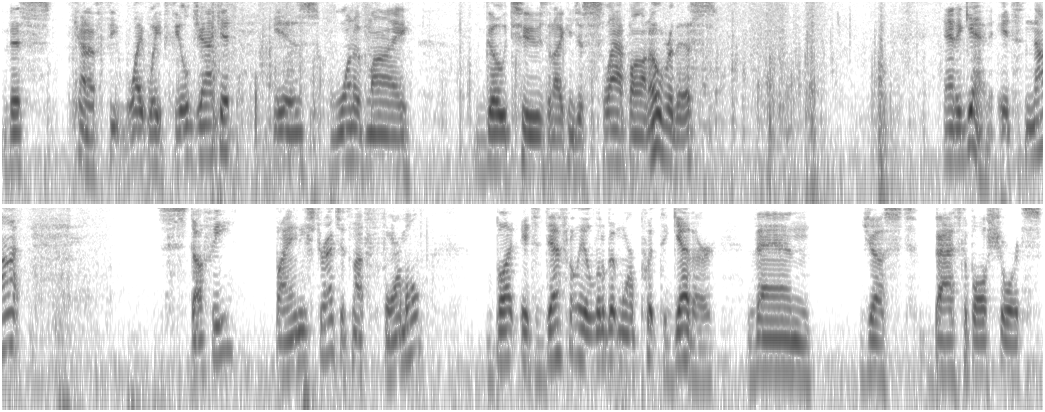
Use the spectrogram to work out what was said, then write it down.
this kind of lightweight field jacket is one of my go-tos that I can just slap on over this. And again, it's not stuffy by any stretch. It's not formal, but it's definitely a little bit more put together than just basketball shorts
